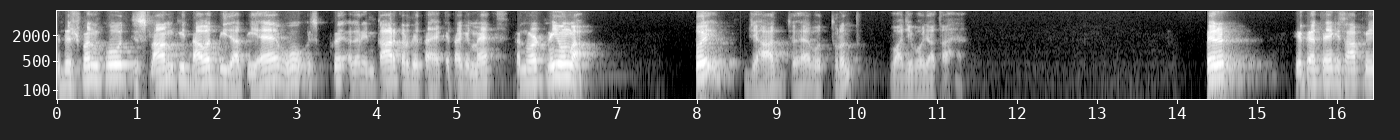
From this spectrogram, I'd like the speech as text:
दुश्मन को इस्लाम की दावत दी जाती है, वो इसके अगर इनकार कर देता है, कहता कि मैं कन्वर्ट नहीं होऊँगा तो जिहाद जो है, वो तुरंत वाजिब हो जाता है। फिर ये कहते हैं कि साहब की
